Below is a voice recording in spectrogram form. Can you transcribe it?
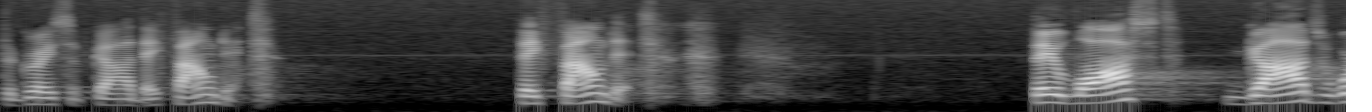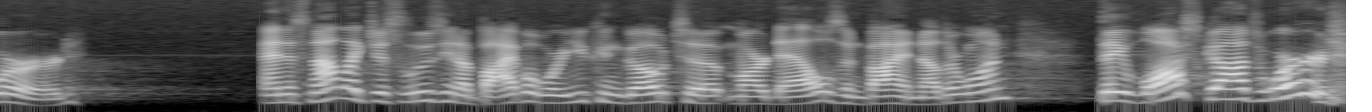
The grace of God. They found it. They found it. They lost God's Word and it's not like just losing a Bible where you can go to Mardel's and buy another one. They lost God's word.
